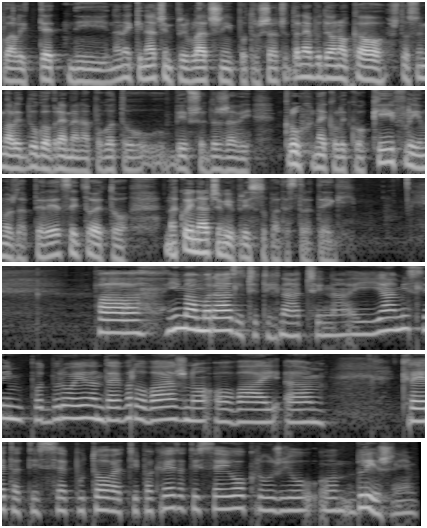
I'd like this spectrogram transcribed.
kvalitetniji, na neki način privlačniji potrošaču, da ne bude ono kao što smo imali dugo vremena, pogotovo u bivšoj državi, kruh, nekoliko kifli, možda pereca i to je to. Na koji način vi pristupate strategiji? Pa imamo različitih načina i ja mislim pod broj jedan da je vrlo važno ovaj kretati se, putovati, pa kretati se i u okružju um, bližnjem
